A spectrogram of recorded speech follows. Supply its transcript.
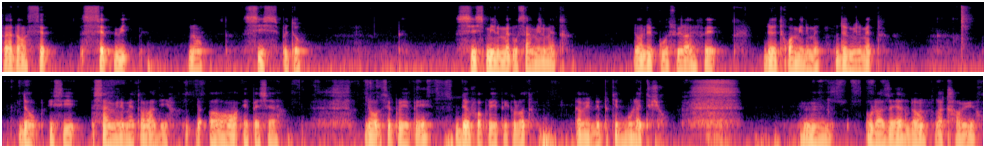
faire dans 7 7, 8, non, 6 plutôt. 6 mm ou 5 mm. Donc du coup, celui-là, il fait 2, 3 mm, 2 mm. Donc ici, 5 mm, on va dire, en épaisseur. Donc c'est plus épais, deux fois plus épais que l'autre, avec des petites boulettes. Hmm. Au laser, donc la gravure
